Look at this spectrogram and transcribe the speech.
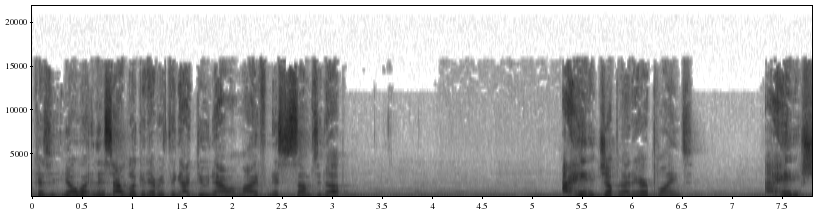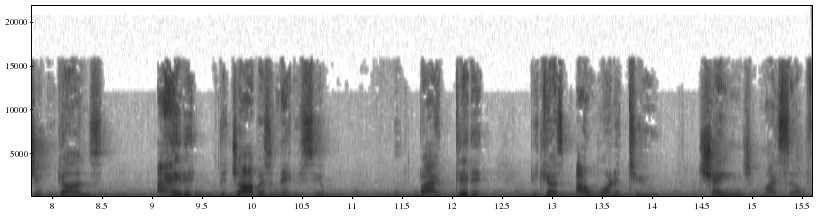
Because you know what? And this is how I look at everything I do now in life, and this sums it up. I hated jumping out of airplanes. I hated shooting guns. I hated the job as a Navy SEAL. But I did it because I wanted to change myself.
